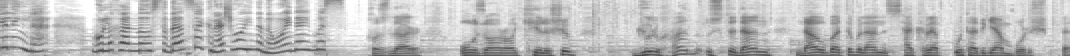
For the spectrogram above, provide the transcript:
kelinglar gulxanni ustidan sakrash o'yinini o'ynaymiz. Qizlar o'zaro kelishib gulxan ustidan navbati bilan sakrab o'tadigan bo'lishibdi.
